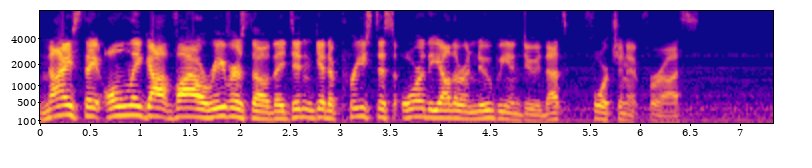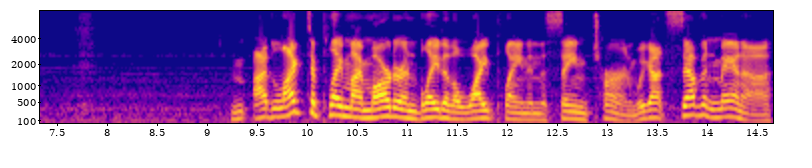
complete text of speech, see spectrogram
Nice, they only got Vile Reavers, though. They didn't get a Priestess or the other Anubian dude. That's fortunate for us. I'd like to play my Martyr and Blade of the White Plane in the same turn. We got seven mana.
